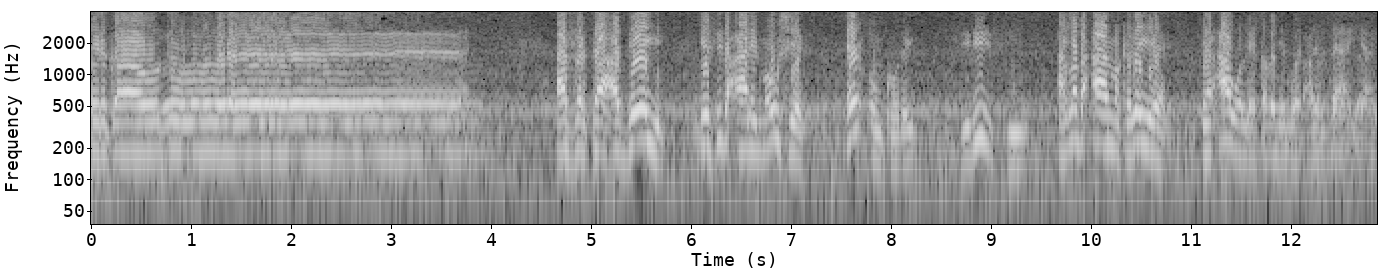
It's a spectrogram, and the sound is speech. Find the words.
cirka u tuure afartaa caddeeye ee sida caalin ma u sheegay cer onkoday sidiisii arlada caanma kaga yeelay yaan caawa lay qabanin waan cadardaayahay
